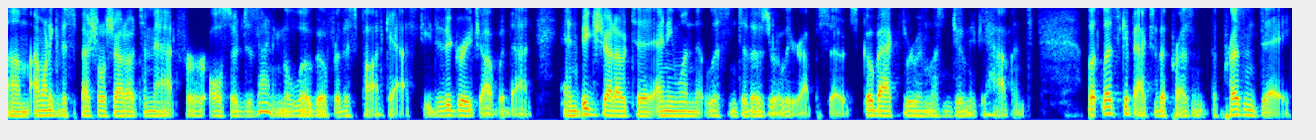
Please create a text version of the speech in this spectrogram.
Um, I want to give a special shout out to Matt for also designing the logo for this podcast. He did a great job with that. And big shout out to anyone that listened to those earlier episodes. Go back through and listen to them if you haven't. But let's get back to the present, the present day.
